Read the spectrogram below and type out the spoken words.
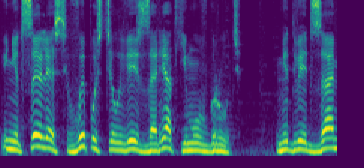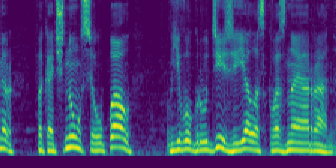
и, не целясь, выпустил весь заряд ему в грудь. Медведь замер, покачнулся, упал. В его груди зияла сквозная рана.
